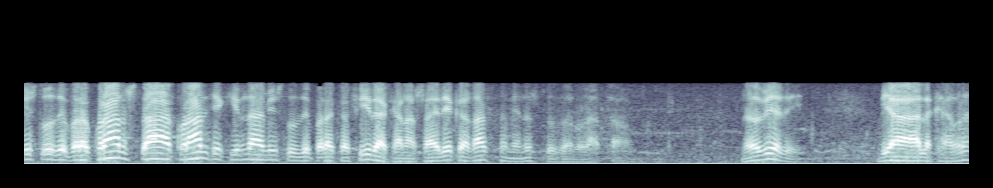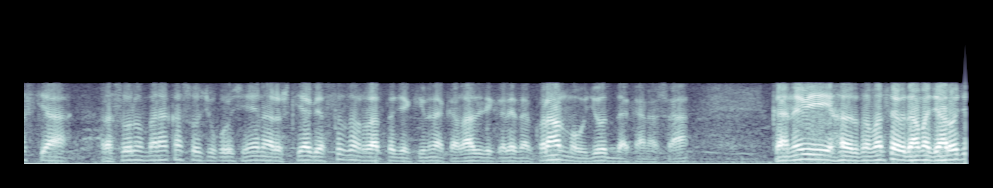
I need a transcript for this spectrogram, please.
میشتو زه پر قران شتا قران چې کیمنا میشتو زه پر کفیدا کنه شاید کغاز ته منست ضرورت نو بیا دې بیا لکه ورستیا رسول برکا سوچ کړو چې نه رښتیا بیا څه ضرورت ته کیمنا کغاز دې کړی دا قران موجود ده کنه شاید کنوی حضرت عمر صاحب دا مجارو چې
